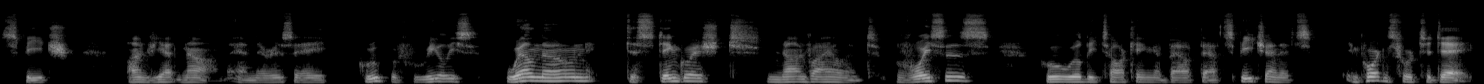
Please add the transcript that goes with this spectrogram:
speech on Vietnam. And there is a group of really well known, distinguished, nonviolent voices who will be talking about that speech and its importance for today.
